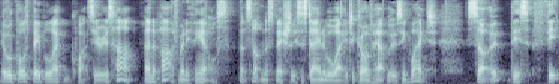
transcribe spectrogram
It will cause people like quite serious harm. And apart from anything else, that's not an especially sustainable way to go about losing weight. So this Fit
